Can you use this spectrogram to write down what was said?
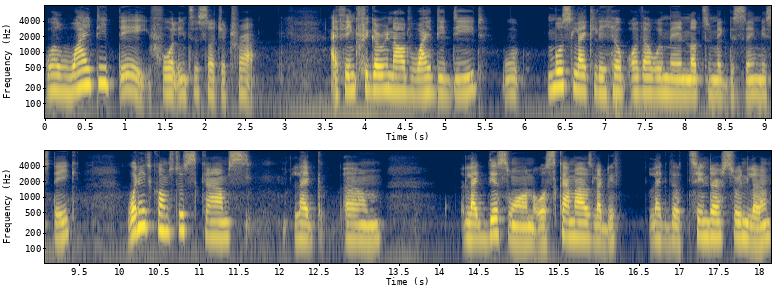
well, why did they fall into such a trap? I think figuring out why they did would most likely help other women not to make the same mistake when it comes to scams like um like this one or scammers like the like the Tinder swindler,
